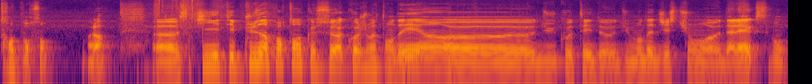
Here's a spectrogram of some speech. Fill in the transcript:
30%. Voilà. Euh, ce qui était plus important que ce à quoi je m'attendais hein, euh, du côté du mandat de gestion euh, d'Alex. Bon,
